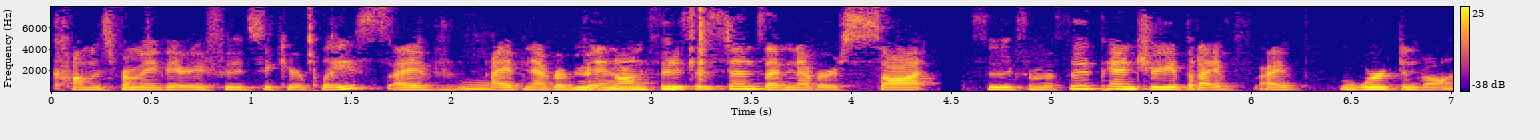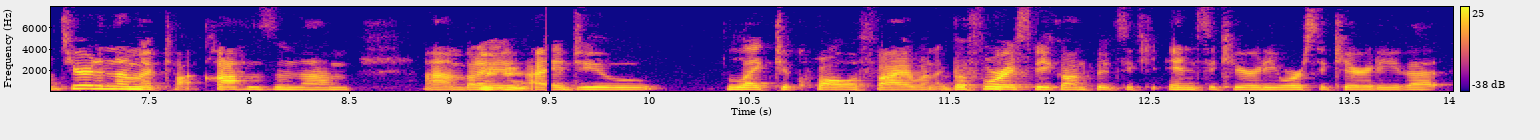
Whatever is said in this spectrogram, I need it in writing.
comes from a very food secure place. I've I've never been on food assistance. I've never sought food from a food pantry, but I've I've worked and volunteered in them. I've taught classes in them. Um, but I, I do like to qualify when before I speak on food sec- insecurity or security that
